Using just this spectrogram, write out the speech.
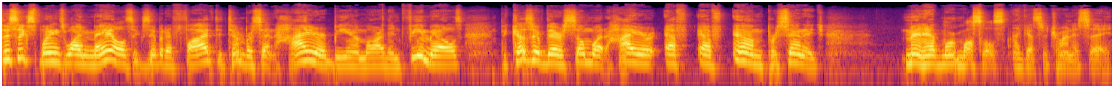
This explains why males exhibit a 5 to 10% higher BMR than females because of their somewhat higher FFM percentage. Men have more muscles, I guess they're trying to say.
